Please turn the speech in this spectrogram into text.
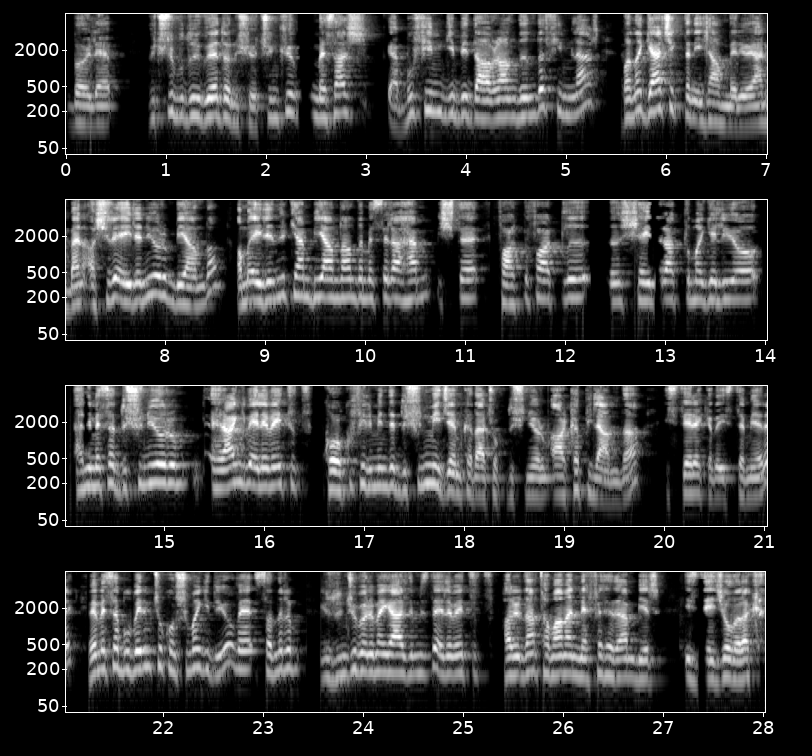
böyle güçlü bu duyguya dönüşüyor. Çünkü mesaj yani bu film gibi davrandığında filmler bana gerçekten ilham veriyor. Yani ben aşırı eğleniyorum bir yandan ama eğlenirken bir yandan da mesela hem işte farklı farklı şeyler aklıma geliyor. Hani mesela düşünüyorum herhangi bir elevated korku filminde düşünmeyeceğim kadar çok düşünüyorum arka planda isteyerek ya da istemeyerek. Ve mesela bu benim çok hoşuma gidiyor ve sanırım 100. bölüme geldiğimizde Elevated Horror'dan tamamen nefret eden bir izleyici olarak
